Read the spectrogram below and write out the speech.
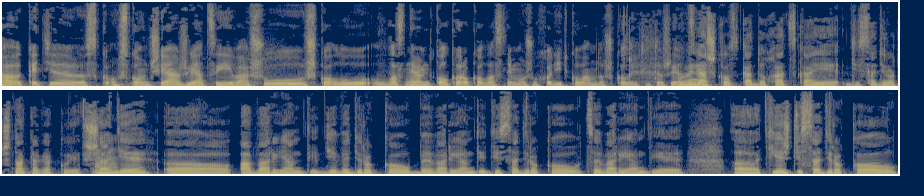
Keď e, skončia žiaci vašu školu, vlastne neviem, koľko rokov vlastne môžu chodiť ku vám do školy títo žiaci? Povinná školská dochádzka je 10-ročná, tak ako je všade. Uh-huh. A variant je 9 rokov, B variant je 10 rokov, C variant je uh, tiež 10 rokov.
